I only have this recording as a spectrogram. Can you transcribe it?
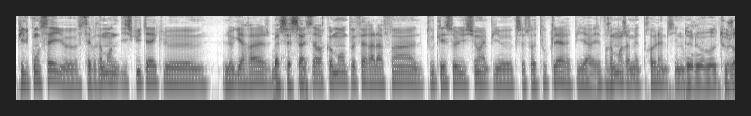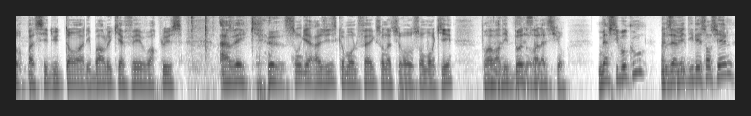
Puis le conseil, euh, c'est vraiment de discuter avec le, le garage, Bah, c'est ça. de savoir comment on peut faire à la fin toutes les solutions et puis euh, que ce soit tout clair et puis il y a vraiment jamais de problème sinon. De nouveau, toujours passer du temps à aller boire le café, voire plus, avec euh, son garagiste, comme on le fait avec son assureur ou son banquier, pour avoir des bonnes ça. Merci beaucoup. Vous avez dit l'essentiel?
